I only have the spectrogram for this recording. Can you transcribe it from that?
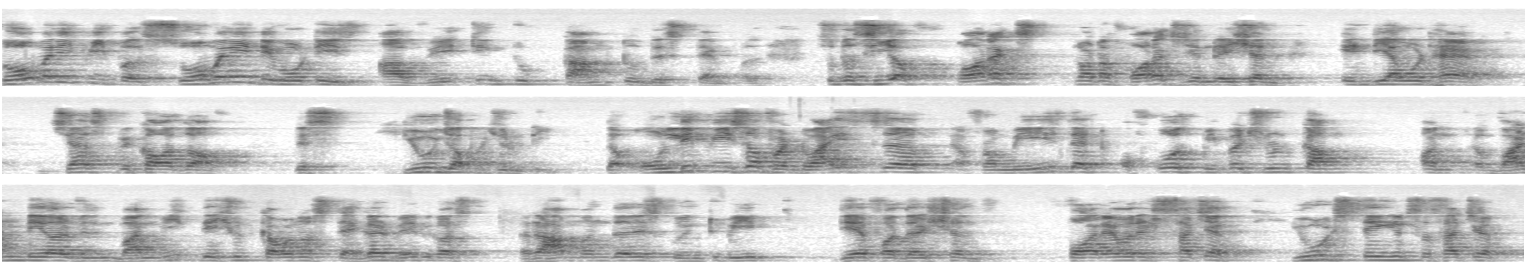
so many people, so many devotees are waiting to come to this temple. So the sea of forex, not a forex generation, India would have just because of this huge opportunity. The only piece of advice uh, from me is that, of course, people shouldn't come on one day or within one week. They should come on a staggered way because Ram Mandir is going to be there for darshan forever. It's such a huge thing. It's a, such a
